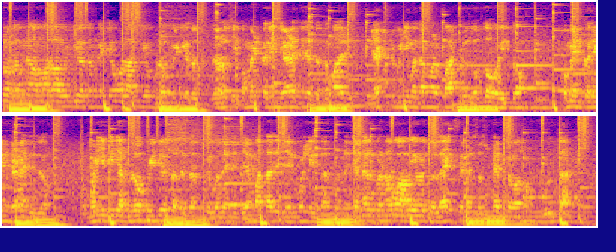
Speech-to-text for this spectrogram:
તમને અમારો વીડિયો તમને કેવો લાગ્યો, બ્લોગ વીડિયો તો જરૂરથી કમેન્ટ કરીને જણાવી દેજો. તમારે નેક્સ્ટ વિડીયોમાં તમારે પાર્ટ ટુ જોતો હોય તો કમેન્ટ કરીને જણાવી દેજો. તો મળીએ બીજા બ્લોગ વીડિયો સાથે. ત્યાં સુધી બધાને જય માતાજી, જય મુરલીધર. અને ચેનલ પર નવો આવ્યો હોય તો લાઈક અને સબસ્ક્રાઈબ કરવાનું ભૂલતા નહીં.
